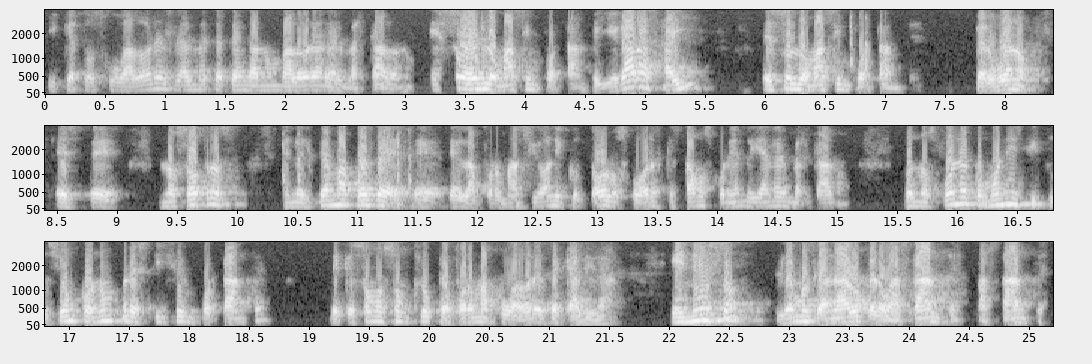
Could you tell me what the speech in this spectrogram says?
y que tus jugadores realmente tengan un valor en el mercado. Eso es lo más importante. Llegar hasta ahí, eso es lo más importante. Pero bueno, este, nosotros en el tema pues de, de la formación y con todos los jugadores que estamos poniendo ya en el mercado, pues nos pone como una institución con un prestigio importante de que somos un club que forma jugadores de calidad. En eso le hemos ganado, pero bastante, bastante.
